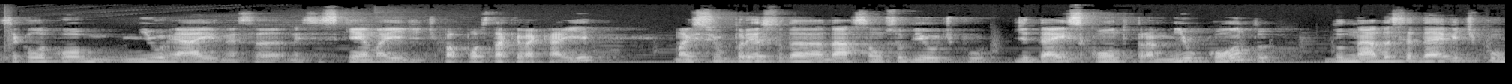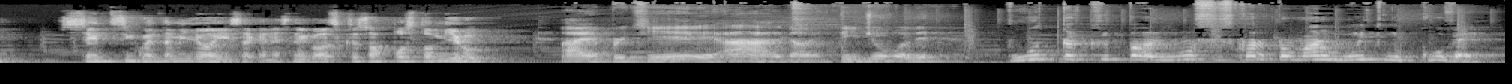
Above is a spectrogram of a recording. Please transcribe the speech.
Você colocou mil reais nessa, nesse esquema aí de, tipo, apostar que vai cair, mas se o preço da, da ação subiu, tipo, de 10 conto para mil conto, do nada você deve, tipo, 150 milhões, sabe? Nesse negócio que você só apostou mil. Ah, é porque. Ah, não, entendi o rolê. Puta que pariu, nossa, os caras tomaram muito no cu, velho.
